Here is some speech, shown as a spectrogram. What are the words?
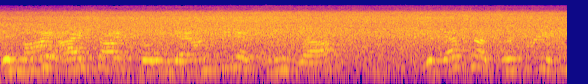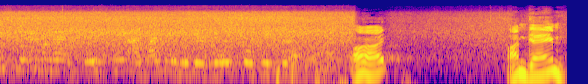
In my eyesight going down, see that smooth rock? If that's not slippery, if you stand on that and face me, I might be able to get a really cool picture of you. All right. I'm game.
